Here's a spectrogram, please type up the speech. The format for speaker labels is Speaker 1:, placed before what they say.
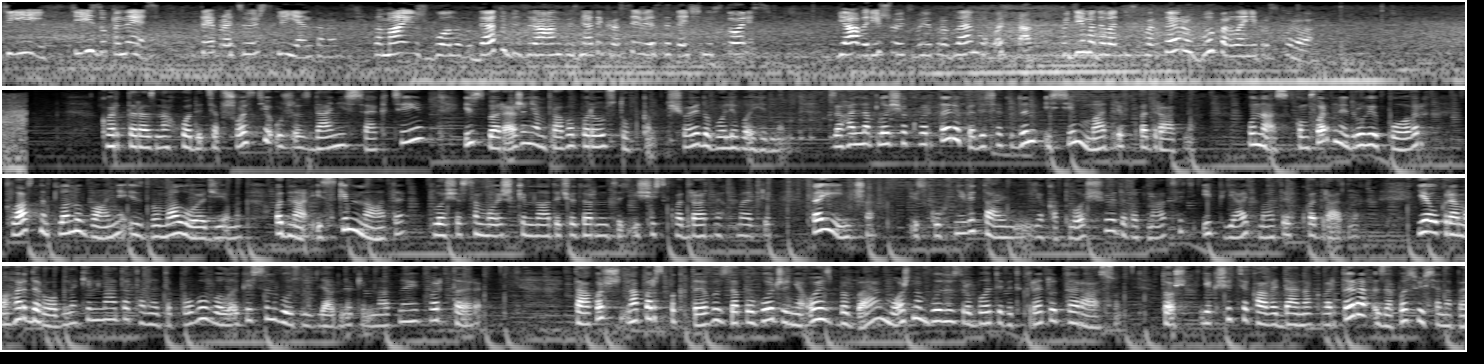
Speaker 1: Стій, стій, зупинись. Ти працюєш з клієнтами, ламаєш голову, де тобі зранку зняти красиві естетичні сторіс. Я вирішую твою проблему ось так. Ходімо дивитись квартиру в перлені Проскурова.
Speaker 2: Квартира знаходиться в шостій уже зданій секції із збереженням права переуступки, що є доволі вигідно. Загальна площа квартири 51,7 метрів квадратних. У нас комфортний другий поверх, класне планування із двома лоджіями. Одна із кімнати, площа самої ж кімнати 14,6 квадратних метрів, та інша із кухні вітальні, яка площею 19,5 метрів квадратних. Є окрема гардеробна кімната та нетипово великий санвузол для однокімнатної квартири. Також на перспективу за погодження ОСББ можна буде зробити відкриту терасу. Тож, якщо цікавить дана квартира, записуйся на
